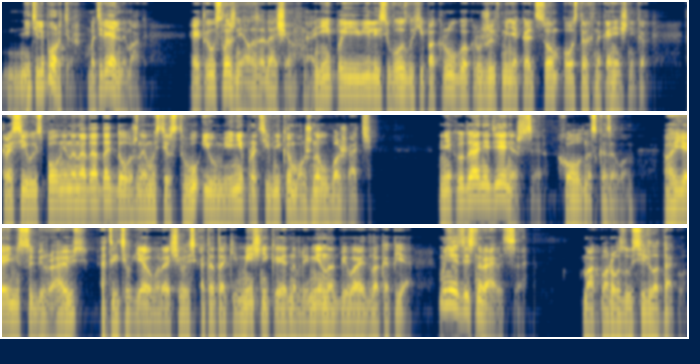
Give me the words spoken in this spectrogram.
Не телепортер, материальный маг. Это усложняло задачу. Они появились в воздухе по кругу, окружив меня кольцом острых наконечников. Красиво исполнено, надо отдать должное мастерству, и умение противника можно уважать. «Никуда не денешься», — холодно сказал он. «А я и не собираюсь», — ответил я, уворачиваясь от атаки мечника и одновременно отбивая два копья. «Мне здесь нравится». Маг Мороза усилил атаку.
